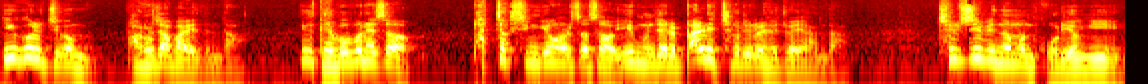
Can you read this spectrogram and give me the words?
이걸 지금 바로잡아야 된다. 이거 대법원에서 바짝 신경을 써서 이 문제를 빨리 처리를 해줘야 한다. 70이 넘은 고령이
